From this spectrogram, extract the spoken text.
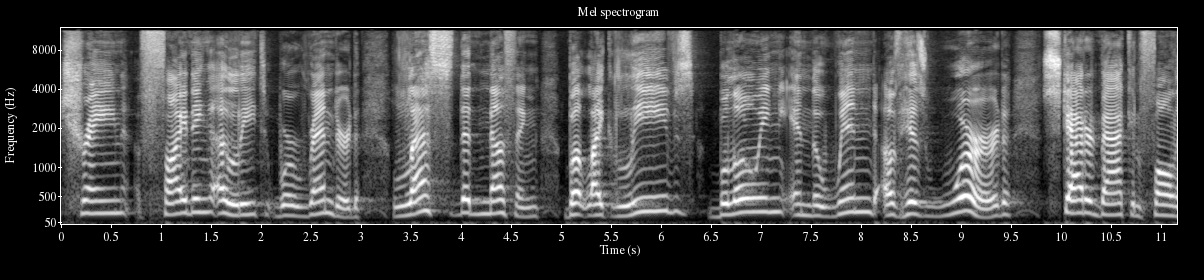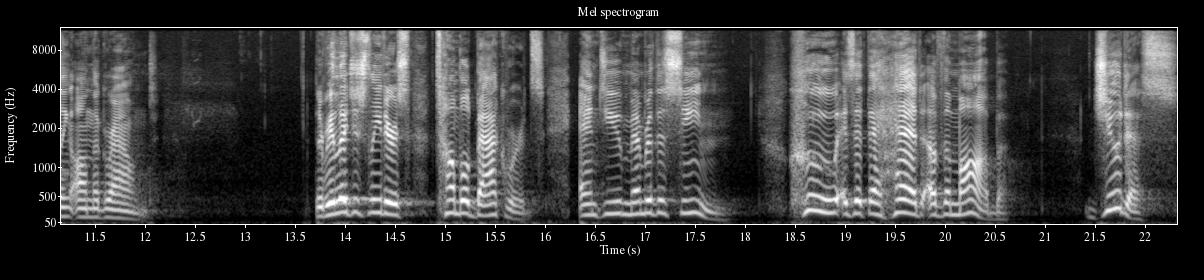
trained, fighting elite were rendered less than nothing, but like leaves blowing in the wind of his word, scattered back and falling on the ground. The religious leaders tumbled backwards. And do you remember the scene? Who is at the head of the mob? Judas.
